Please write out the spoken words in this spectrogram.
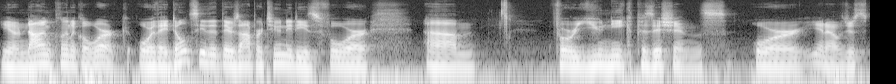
you know non-clinical work or they don't see that there's opportunities for um, for unique positions or you know just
